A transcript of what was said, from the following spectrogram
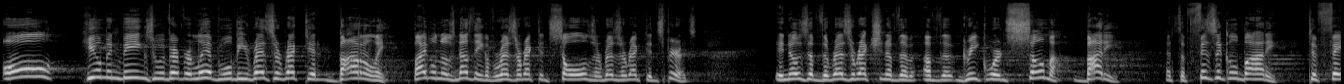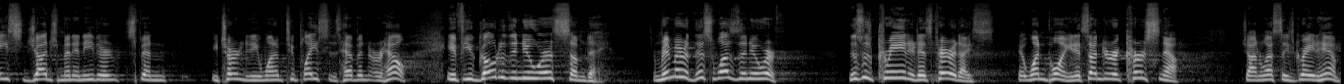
all human beings who have ever lived will be resurrected bodily. Bible knows nothing of resurrected souls or resurrected spirits. It knows of the resurrection of the, of the Greek word soma, body. That's the physical body to face judgment and either spend eternity in one of two places, heaven or hell. If you go to the new earth someday, remember this was the new earth. This was created as paradise at one point. It's under a curse now. John Wesley's great hymn.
